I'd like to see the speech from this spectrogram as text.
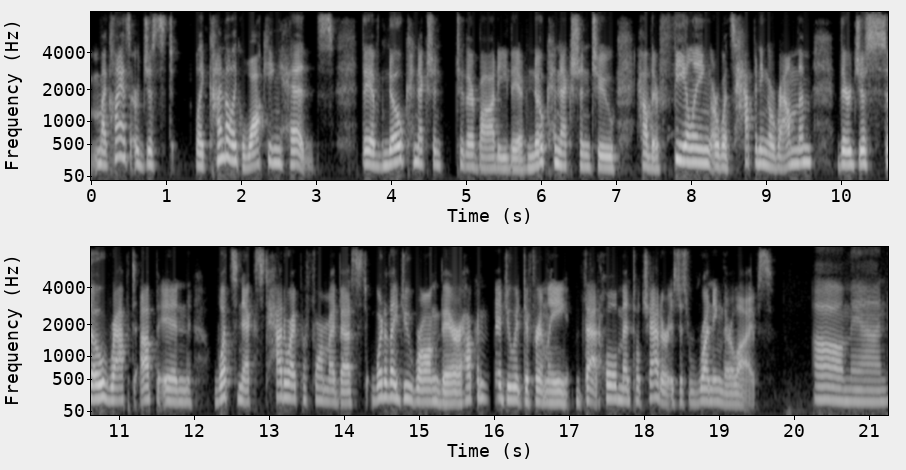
my clients are just like kind of like walking heads. They have no connection to their body. They have no connection to how they're feeling or what's happening around them. They're just so wrapped up in what's next? How do I perform my best? What did I do wrong there? How can I do it differently? That whole mental chatter is just running their lives. Oh man,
